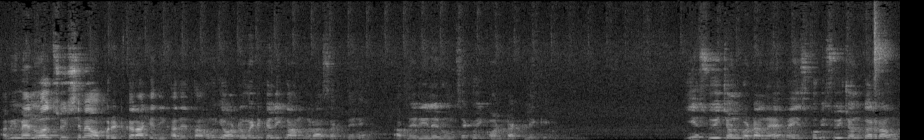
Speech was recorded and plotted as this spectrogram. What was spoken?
अभी मैनुअल स्विच से मैं ऑपरेट करा के दिखा देता हूँ। ये ऑटोमेटिकली काम करा सकते हैं, अपने रिले रूम से कोई कॉन्टैक्ट लेके। ये स्विच ऑन बटन है, मैं इसको भी स्विच ऑन कर रहा हूँ।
